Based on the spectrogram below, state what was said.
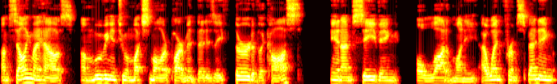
I'm selling my house. I'm moving into a much smaller apartment that is a third of the cost, and I'm saving a lot of money. I went from spending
